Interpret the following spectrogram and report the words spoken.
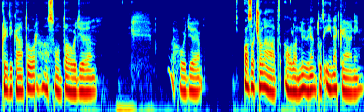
prédikátor, azt mondta, hogy, hogy az a család, ahol a nő nem tud énekelni,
